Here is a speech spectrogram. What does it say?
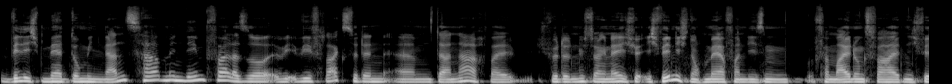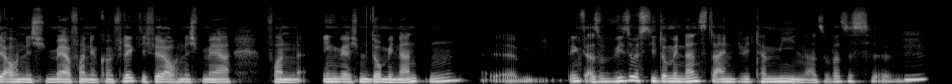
will ich mehr Dominanz haben in dem Fall? Also wie, wie fragst du denn ähm, danach? Weil ich würde nicht sagen, nee, ich, ich will nicht noch mehr von diesem Vermeidungsverhalten, ich will auch nicht mehr von dem Konflikt, ich will auch nicht mehr von irgendwelchen dominanten ähm. Also wieso ist die Dominanz da ein Vitamin? Also was ist... Äh, mhm.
